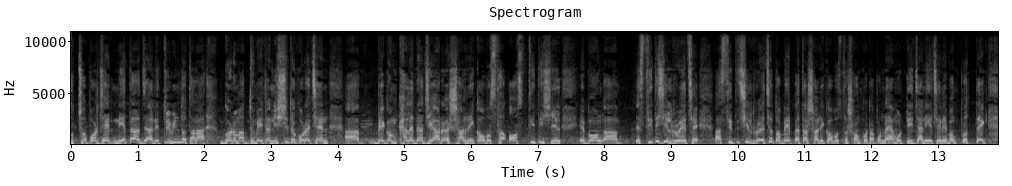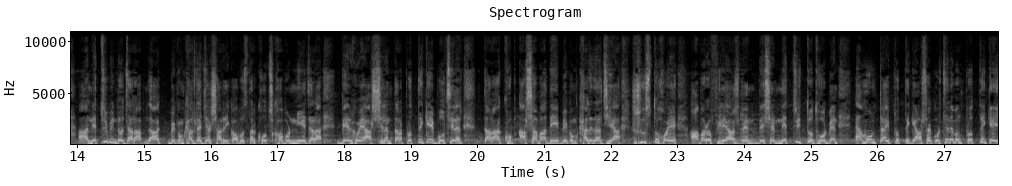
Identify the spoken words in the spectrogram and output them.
উচ্চ পর্যায়ের নেতা যা নেতৃবৃন্দ তারা গণমাধ্যমে এটা নিশ্চিত করেছেন বেগম খালেদা জিয়ার শারীরিক অবস্থা অস্থিতিশীল এবং স্থিতিশীল রয়েছে। স্থিতিশীল রয়েছে, তবে তার শারীরিক অবস্থা সংকটাপন্ন এমনটি জানিয়েছেন এবং প্রত্যেক নেতৃবৃন্দ যারা বেগম খালেদা জিয়ার শারীরিক অবস্থার খোঁজ খবর নিয়ে যারা বের হয়ে আসছিলেন, তারা প্রত্যেকেই বলছিলেন তারা খুব আশাবাদী বেগম খালেদা জিয়া সুস্থ হয়ে আবারও ফিরে আসবেন, দেশের নেতৃত্ব ধরবেন, এমনটাই প্রত্যেকে আশা করছেন এবং প্রত্যেকেই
